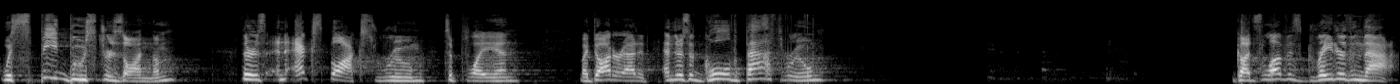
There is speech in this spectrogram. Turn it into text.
with speed boosters on them. There's an Xbox room to play in. My daughter added, and there's a gold bathroom God's love is greater than that.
